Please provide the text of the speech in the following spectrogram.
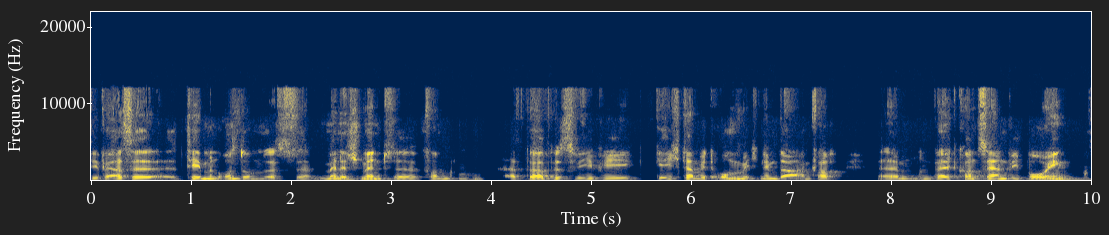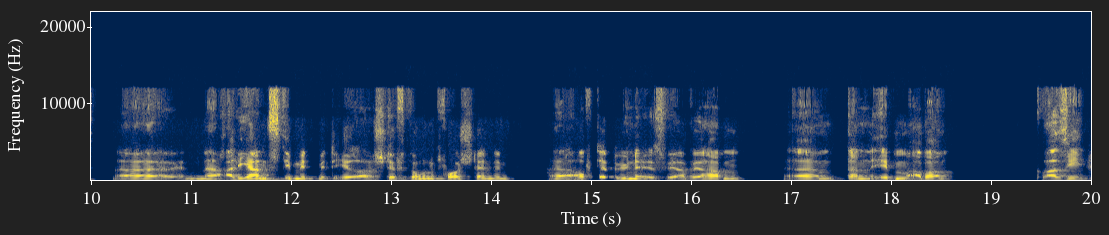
diverse äh, Themen rund um das äh, Management äh, von mhm. Purpose. Wie, wie gehe ich damit um? Ich nehme da einfach ähm, ein Weltkonzern wie Boeing, äh, eine Allianz, die mit, mit ihrer Stiftung eine Vorständin äh, mhm. auf der Bühne ist. Wir, wir haben ähm, dann eben aber quasi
